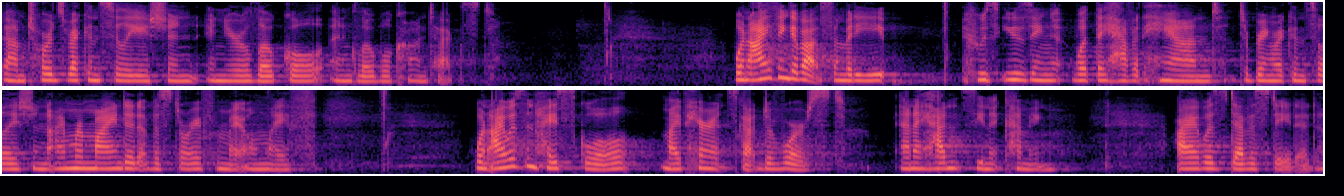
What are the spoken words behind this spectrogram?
um, towards reconciliation in your local and global context? When I think about somebody who's using what they have at hand to bring reconciliation, I'm reminded of a story from my own life. When I was in high school, my parents got divorced, and I hadn't seen it coming. I was devastated.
